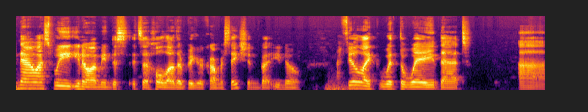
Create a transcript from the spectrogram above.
now as we, you know, I mean, this it's a whole other bigger conversation, but you know, I feel like with the way that, uh,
